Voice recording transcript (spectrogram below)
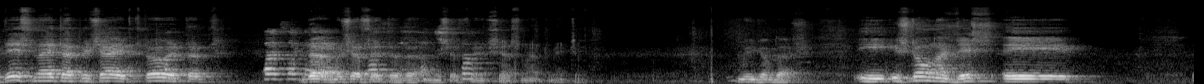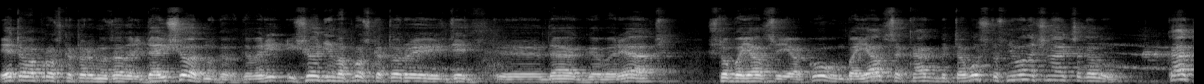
здесь на это отвечает кто этот... Да, мы сейчас это, да, мы сейчас, сейчас мы отметим. Мы идем дальше. И, и что у нас здесь? И это вопрос, который мы задали. Да, еще одно говорит, еще один вопрос, который здесь, э, да, говорят, что боялся Яков, он боялся как бы того, что с него начинается галут. Как,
